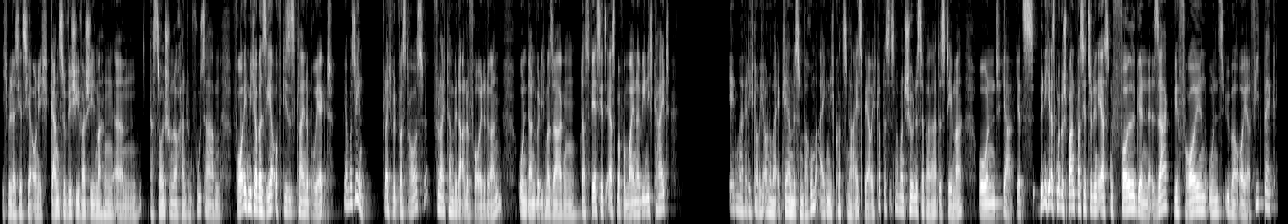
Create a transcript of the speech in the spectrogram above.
ich will das jetzt hier auch nicht ganz so wischiwaschi machen, ähm, das soll schon noch Hand und Fuß haben, freue ich mich aber sehr auf dieses kleine Projekt. Ja, mal sehen. Vielleicht wird was draus, vielleicht haben wir da alle Freude dran. Und dann würde ich mal sagen, das wäre es jetzt erstmal von meiner Wenigkeit. Irgendwann werde ich, glaube ich, auch nochmal erklären müssen, warum eigentlich kotzender Eisbär. Aber ich glaube, das ist nochmal ein schönes, separates Thema. Und ja, jetzt bin ich erstmal gespannt, was ihr zu den ersten Folgen sagt. Wir freuen uns über euer Feedback.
